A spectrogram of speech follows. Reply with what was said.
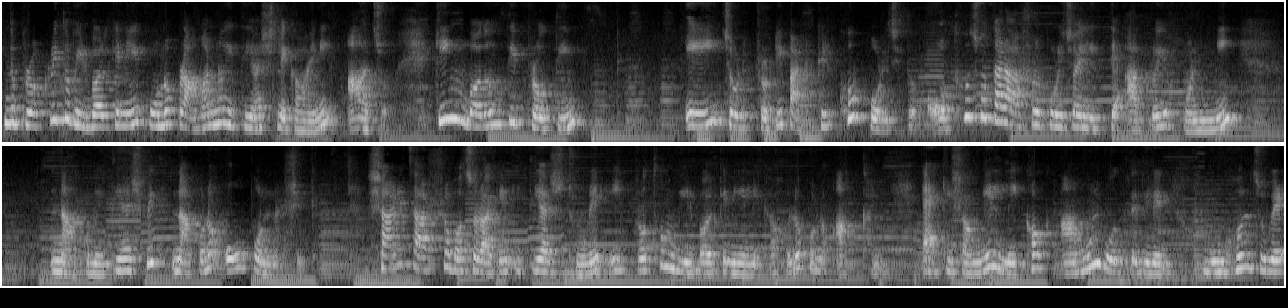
কিন্তু প্রকৃত বীরবলকে নিয়ে কোনো প্রামাণ্য ইতিহাস লেখা হয়নি আজও। কিংবদন্তি প্রতিম এই চরিত্রটি পাঠকের খুব পরিচিত। অথচ তার আসল পরিচয় লিখতে আগ্রহী হননি না কোনো ইতিহাসবিদ, না কোনো ঔপন্যাসিক। সাড়ে চারশো বছর আগের ইতিহাস ঢুঁড়ে এই প্রথম বীরবলকে নিয়ে লেখা হলো কোনো আখ্যান। একই সঙ্গে লেখক আমূল বদলে দিলেন মুঘল যুগের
